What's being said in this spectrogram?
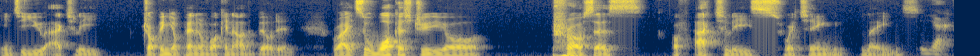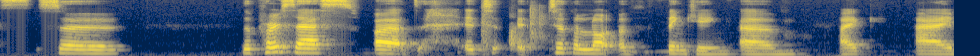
into you actually dropping your pen and walking out of the building, right? So walk us through your process of actually switching lanes. Yes. So the process, uh, it it took a lot of thinking. Um, I I,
